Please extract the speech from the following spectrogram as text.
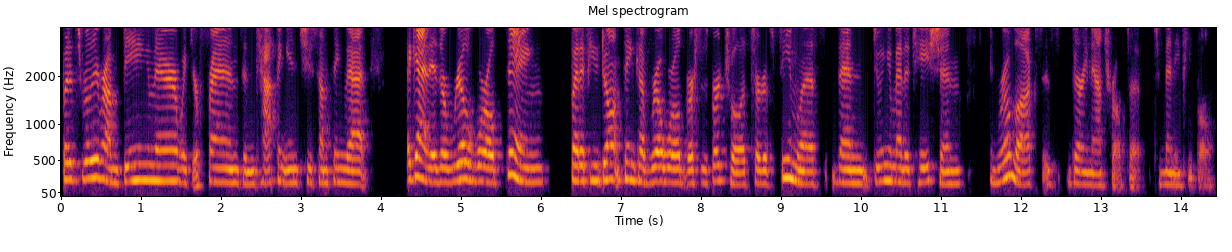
but it's really around being there with your friends and tapping into something that, again, is a real world thing. But if you don't think of real world versus virtual, it's sort of seamless, then doing a meditation in Roblox is very natural to, to many people.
